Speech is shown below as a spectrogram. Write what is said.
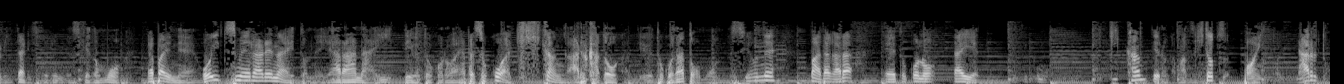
人いたりするんですけども、やっぱりね、追い詰められないとね、やらないっていうところは、やっぱりそこは危機感があるかどうかっていうとこだと思うんですよね。まあだから、えっ、ー、と、このダイエットの危機感っていうのがまず一つポイントになると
